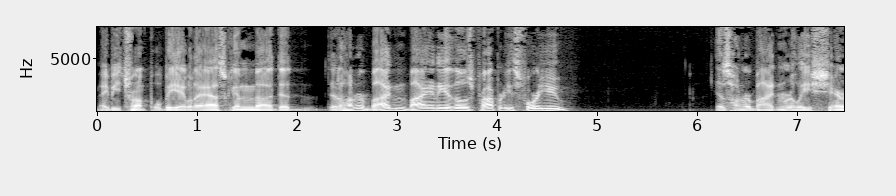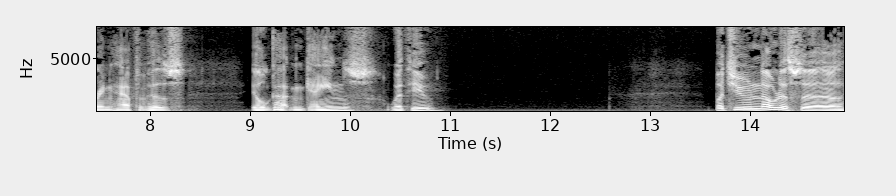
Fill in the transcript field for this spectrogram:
Maybe Trump will be able to ask him, uh, did, did Hunter Biden buy any of those properties for you? Is Hunter Biden really sharing half of his ill gotten gains with you? But you notice uh,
